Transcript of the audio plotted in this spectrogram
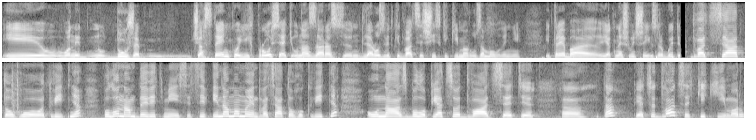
І вони ну, дуже частенько їх просять. У нас зараз е, для розвідки 26 кікімор у замовленні. І треба якнайшвидше їх зробити. 20 квітня було нам 9 місяців, і на момент 20 квітня у нас було 520, е, да? 520 кікімор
